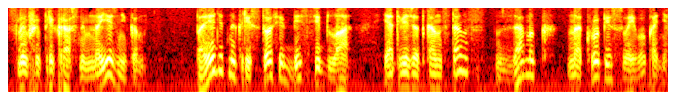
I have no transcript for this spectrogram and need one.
слывший прекрасным наездником, поедет на Кристофе без седла и отвезет Констанс в замок на крупе своего коня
